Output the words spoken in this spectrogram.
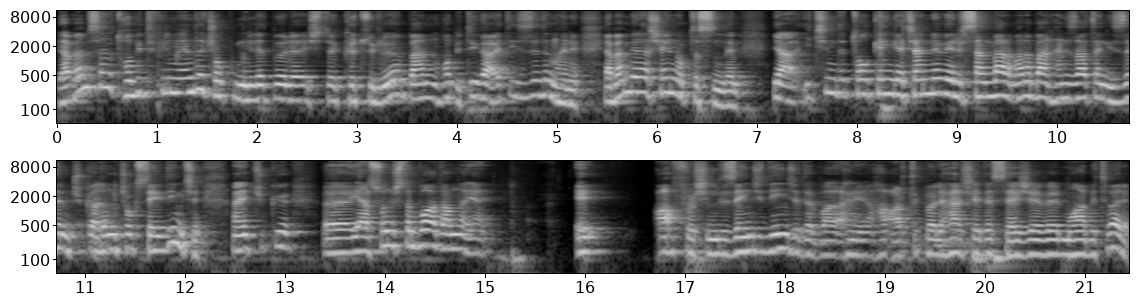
Ya ben mesela Hobbit filmlerinde çok millet böyle işte kötülüyor. Ben Hobbit'i gayet izledim hani. Ya ben biraz şey noktasındayım. Ya içinde Tolkien geçen ne verirsen ver bana ben hani zaten izlerim çünkü adamı çok sevdiğim için. Hani çünkü e, ya sonuçta bu adamla yani e, Afro şimdi zenci deyince de hani ha- artık böyle her şeyde SJV muhabbeti var ya.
